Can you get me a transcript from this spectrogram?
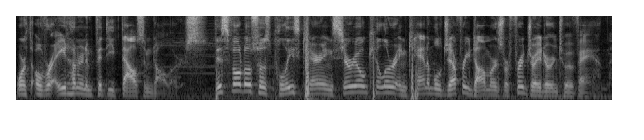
worth over $850,000. This photo shows police carrying serial killer and cannibal Jeffrey Dahmer's refrigerator into a van.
